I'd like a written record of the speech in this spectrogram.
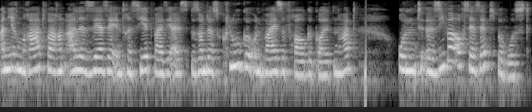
An ihrem Rat waren alle sehr, sehr interessiert, weil sie als besonders kluge und weise Frau gegolten hat. Und äh, sie war auch sehr selbstbewusst,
